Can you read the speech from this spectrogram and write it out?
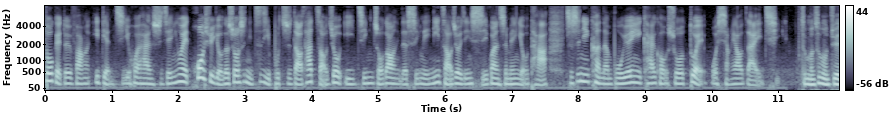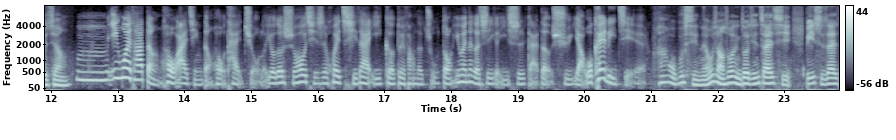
多给对方一点机会和时间，因为或许有的时候是你自己不知道，他早就已经走到你的心里，你早就已经习惯身边有他，只是你可能不愿意开口说，对，我想要在一起。怎么这么倔强？嗯，因为他等候爱情等候太久了，有的时候其实会期待一个对方的主动，因为那个是一个仪式感的需要，我可以理解。啊，我不行呢。我想说，你都已经在一起，彼此在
